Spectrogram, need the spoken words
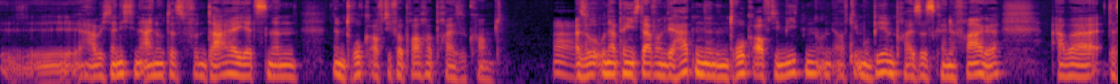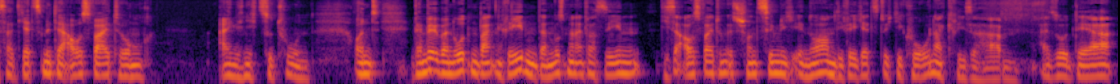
äh, habe ich da nicht den Eindruck, dass von daher jetzt ein, ein Druck auf die Verbraucherpreise kommt. Ah. Also unabhängig davon, wir hatten einen Druck auf die Mieten und auf die Immobilienpreise, ist keine Frage. Aber das hat jetzt mit der Ausweitung eigentlich nichts zu tun. Und wenn wir über Notenbanken reden, dann muss man einfach sehen, diese Ausweitung ist schon ziemlich enorm, die wir jetzt durch die Corona-Krise haben. Also der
